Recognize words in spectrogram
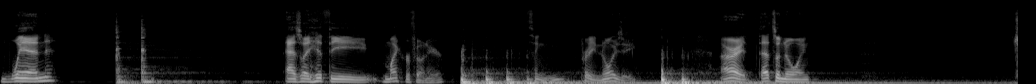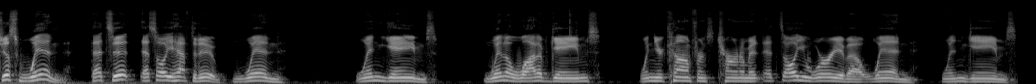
when, as I hit the microphone here, thing pretty noisy. All right, that's annoying. Just win. That's it. That's all you have to do. Win. Win games. Win a lot of games win your conference tournament. That's all you worry about. Win, win games.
